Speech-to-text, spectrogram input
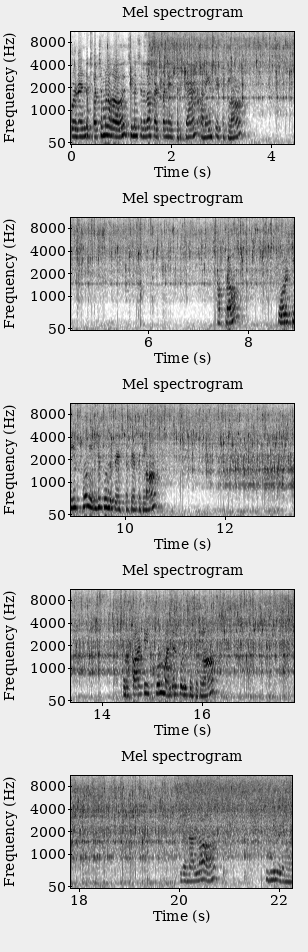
ஒரு ரெண்டு பச்சை மிளகாவை சின்ன சின்னதாக கட் பண்ணி வச்சுருக்கேன். அதையும் சேர்த்துக்கலாம். அப்புறம் ஒரு டீஸ்பூன் இஞ்சி பூண்டு பேஸ்ட்டு சேர்த்துக்கலாம். ஒரு கால் டீஸ்பூன் மஞ்சள் பொடி சேர்த்துக்கலாம். இதை நல்லா கிள்ளி விடுங்க.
